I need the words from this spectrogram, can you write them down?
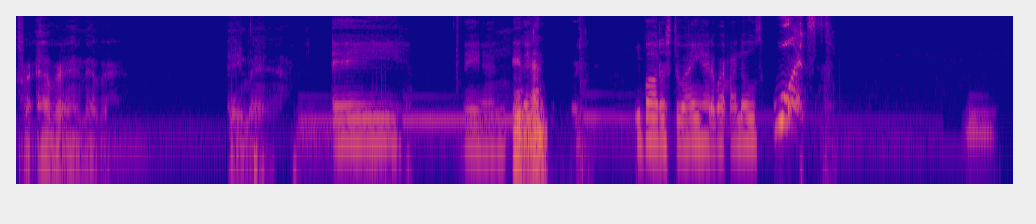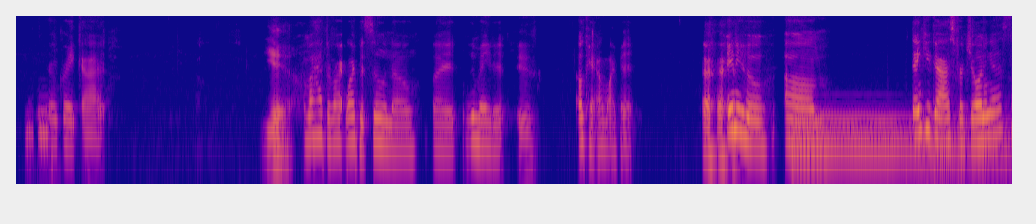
forever and ever. Amen. Amen. Thank you, Amen. You brought us through. I ain't had to wipe my nose once. You're a great God. Yeah. I might have to wipe it soon though, but we made it. Is Okay, I'm wiping it. Anywho, um, thank you guys for joining us.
